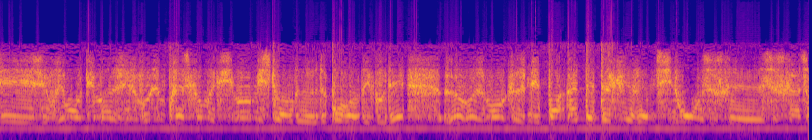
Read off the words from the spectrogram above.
J'ai vraiment du mal. J'ai le volume presque au maximum, histoire de, de pouvoir décoder. Heureusement que je n'ai pas un tête de QRM, sinon ce serait, ce serait insortable.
